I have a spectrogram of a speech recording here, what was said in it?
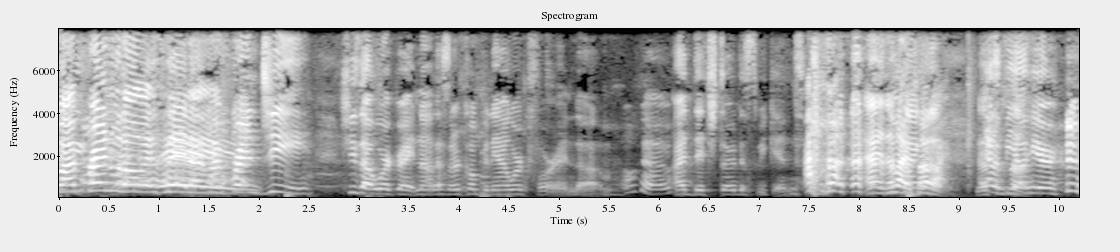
my friend would always say that. My friend G, she's at work right now. That's her company I work for, and um, I ditched her this weekend. Hey, that's Like, up. That's Gotta be up. out here.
